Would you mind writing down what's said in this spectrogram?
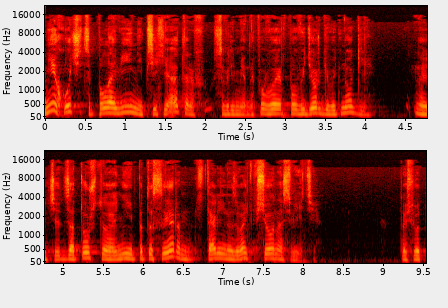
Мне хочется половине психиатров современных повыдергивать ноги значит, за то, что они ПТСРом стали называть все на свете. То есть вот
